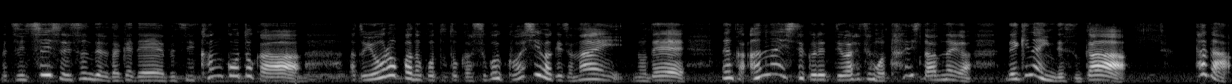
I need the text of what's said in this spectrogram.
別にスイスに住んでるだけで、別に観光とか、あとヨーロッパのこととかすごい詳しいわけじゃないので、なんか案内してくれって言われても大した案内ができないんですが、ただ、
